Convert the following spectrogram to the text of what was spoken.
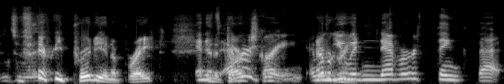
It's Mhm. very pretty and a bright. and and it's a dark spot. evergreen. I mean, Evergreen. you would never think that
